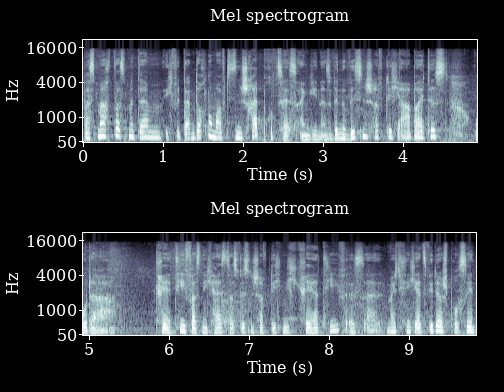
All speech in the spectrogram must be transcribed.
was macht das mit deinem, ich würde dann doch nochmal auf diesen Schreibprozess eingehen, also wenn du wissenschaftlich arbeitest oder kreativ, was nicht heißt, dass wissenschaftlich nicht kreativ ist, äh, möchte ich nicht als Widerspruch sehen.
